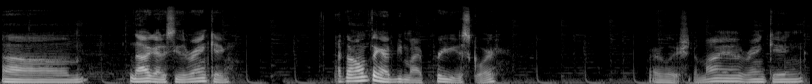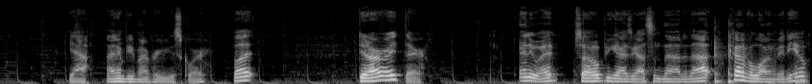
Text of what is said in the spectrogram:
Um, now I got to see the ranking. I don't think I beat my previous score. Revelation of Maya, ranking. Yeah, I didn't beat my previous score, but did alright there. Anyway, so I hope you guys got something out of that. Kind of a long video.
